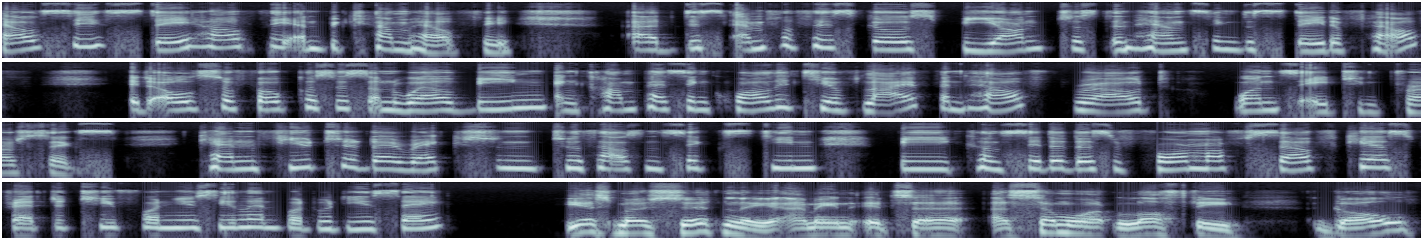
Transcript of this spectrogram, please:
healthy, stay healthy, and become healthy. Uh, this emphasis goes beyond just enhancing the state of health it also focuses on well being, encompassing quality of life and health throughout one's aging process. Can Future Direction 2016 be considered as a form of self care strategy for New Zealand? What would you say? Yes, most certainly. I mean, it's a, a somewhat lofty goal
